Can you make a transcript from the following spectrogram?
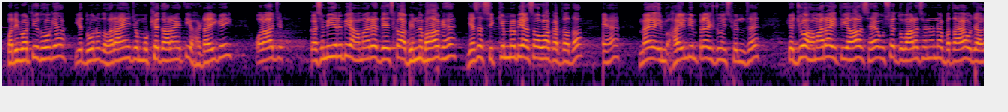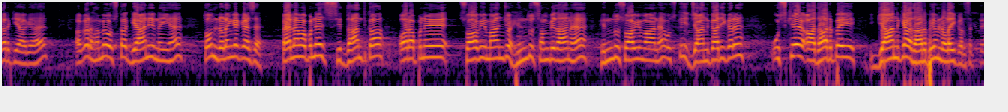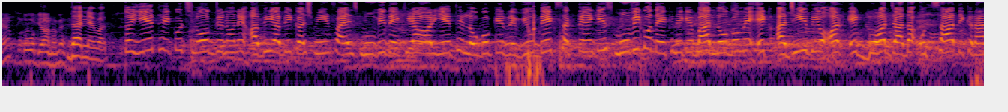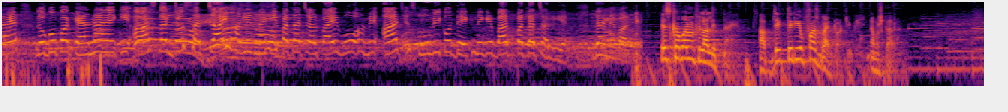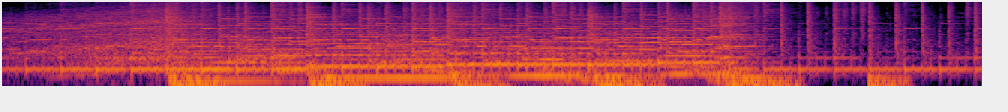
परिवर्तित हो गया। ये दोनों धाराएँ जो मुख्य धाराएँ थी हटाई गई और आज कश्मीर भी हमारे देश का अभिन्न भाग है। जैसे सिक्किम में भी ऐसा हुआ करता था। हैं मैं हाईली इम्प्रेस्ड हूँ इस फ़िल्म से कि जो हमारा इतिहास है उसे दोबारा से उन्होंने बताया उजागर किया गया है। अगर हमें उसका ज्ञान ही नहीं है तो हम लड़ेंगे कैसे? पहले हम अपने सिद्धांत का और अपने स्वाभिमान, जो हिंदू संविधान है, हिंदू स्वाभिमान है, उसकी जानकारी करें। उसके आधार पे ज्ञान के आधार पे हम लड़ाई कर सकते हैं। तो वो ज्ञान हमें। धन्यवाद। तो ये थे कुछ लोग जिन्होंने अभी अभी कश्मीर फाइल्स मूवी देखी है और ये थे लोगों के रिव्यू। देख सकते हैं कि इस मूवी को देखने के बाद लोगों में एक अजीब ही और एक बहुत ज़्यादा उत्साह दिख रहा है। लोगों का कहना है कि आज तक जो सच्चाई हमें नहीं पता चल पाई वो हमें आज इस मूवी को देखने के बाद पता चली है। धन्यवाद। इस खबर में फ़िलहाल इतना है। आप देखते रहिए फ़र्स्ट बाइट डॉट टीवी नमस्कार।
